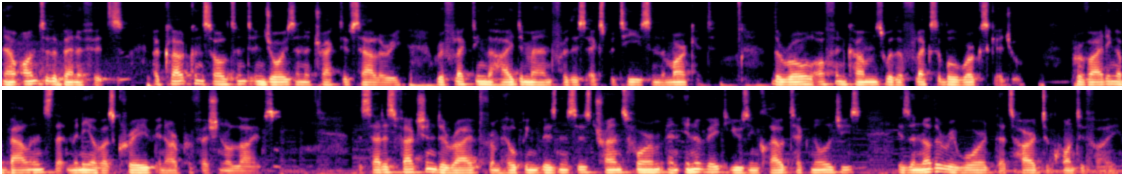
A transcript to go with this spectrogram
Now, on to the benefits. A cloud consultant enjoys an attractive salary, reflecting the high demand for this expertise in the market. The role often comes with a flexible work schedule, providing a balance that many of us crave in our professional lives. The satisfaction derived from helping businesses transform and innovate using cloud technologies is another reward that's hard to quantify.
